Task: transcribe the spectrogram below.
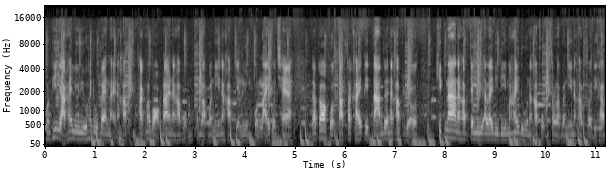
คนที่อยากให้รีวิวให้ดูแบรนด์ไหนนะครับทักมาบอกได้นะครับผมสำหรับวันนี้นะครับอย่าลืมกดไลค์กดแชร์ แล้วก็กด Subscribe ติดตามด้วยนะครับ เดี๋ยวคลิปหน้านะครับจะมีอะไรดีๆมาให้ดูนะครับผมสำหรับวันนี้นะครับ สวัสดีครับ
